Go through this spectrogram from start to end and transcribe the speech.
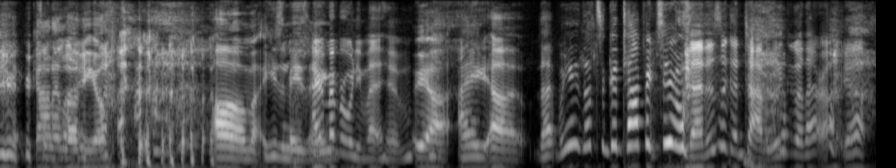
God, I love you. um, he's amazing. I remember when you met him. Yeah, I uh, that we that's a good topic too. That is a good topic. We can go that route. Yeah.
